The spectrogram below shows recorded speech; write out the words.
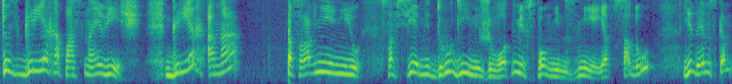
То есть грех опасная вещь. Грех, она по сравнению со всеми другими животными, вспомним змея в саду Едемском,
